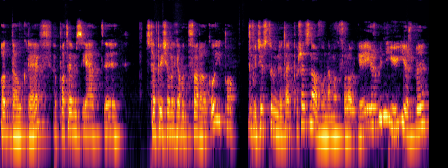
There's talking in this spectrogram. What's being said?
oddał krew, a potem zjadł yy, 150 gram twarogu i po 20 minutach poszedł znowu na morfologię i już by, już by,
